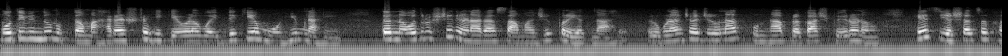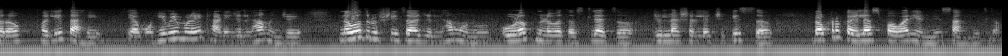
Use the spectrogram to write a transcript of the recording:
मोतीबिंदू मुक्त महाराष्ट्र ही केवळ वैद्यकीय मोहीम नाही तर नवदृष्टी देणारा सामाजिक प्रयत्न आहे. रुग्णांच्या जीवनात पुन्हा प्रकाश पेरणं हेच यशाचं खरं फलित आहे. या मोहिमेमुळे ठाणे जिल्हा म्हणजे नवदृष्टीचा जिल्हा म्हणून ओळख मिळवत असल्याचं जिल्हा शल्य चिकित्सक डॉक्टर कैलास पवार यांनी सांगितलं.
